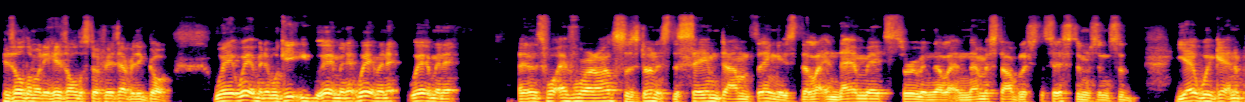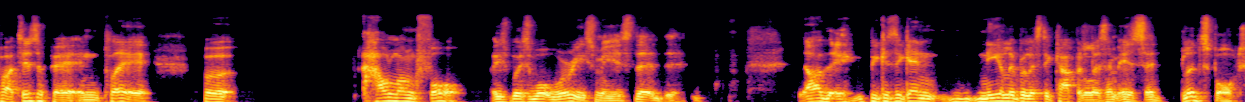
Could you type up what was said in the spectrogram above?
Here's all the money. Here's all the stuff. Here's everything. Go. Wait wait a minute. We'll get you. Wait a minute. Wait a minute. Wait a minute. And it's what everyone else has done. It's the same damn thing. Is they're letting their mates through and they're letting them establish the systems. And so, yeah, we're getting to participate and play, but how long for? Is, what worries me. Is that they, because again, neoliberalistic capitalism is a blood sport,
